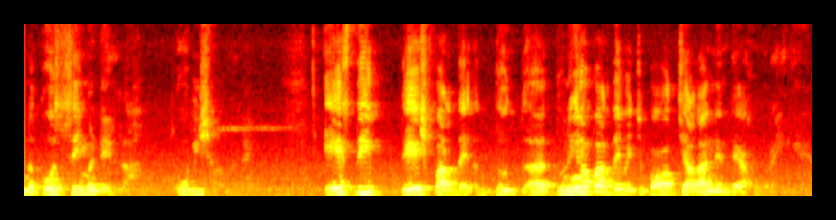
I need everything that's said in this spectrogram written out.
ਨਕੋਸੀ ਮੰਡੇਲਾ, ਉਹ ਵੀ ਸ਼ਾਮਲ ਇਸ ਦੀ ਦੇਸ਼ ਭਰ ਦੇ, ਦੁ- ਦੁਨੀਆ ਭਰ ਦੇ ਵਿੱਚ ਬਹੁਤ ਜ਼ਿਆਦਾ ਨਿੰਦਿਆ ਹੋ ਰਹੀ ਹੈ।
